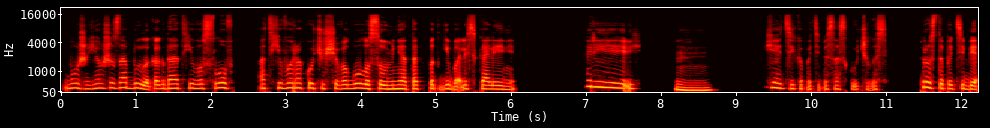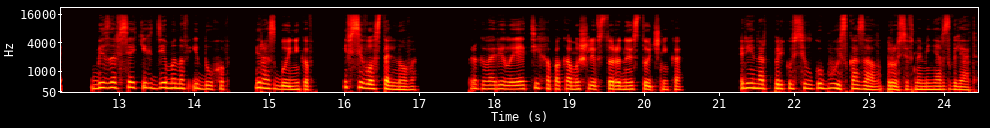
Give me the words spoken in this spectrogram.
Боже, я уже забыла, когда от его слов, от его ракочущего голоса у меня так подгибались колени. «Рей!» «Угу». «Я дико по тебе соскучилась. Просто по тебе, безо всяких демонов и духов, и разбойников, и всего остального», — проговорила я тихо, пока мы шли в сторону источника. Рейнард прикусил губу и сказал, бросив на меня взгляд.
